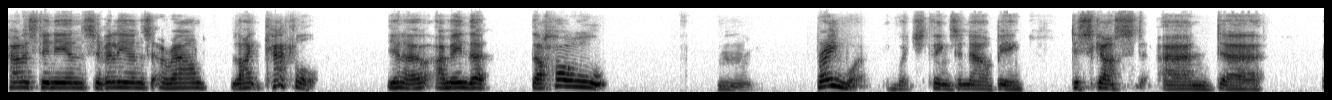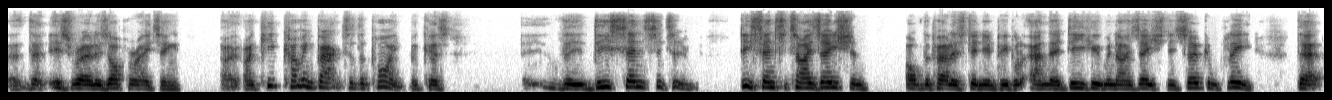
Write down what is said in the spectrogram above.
Palestinian civilians around like cattle. You know, I mean the the whole hmm, framework in which things are now being discussed and uh, that Israel is operating. I, I, keep coming back to the point because the desensitive desensitization of the Palestinian people and their dehumanization is so complete that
